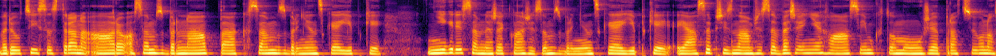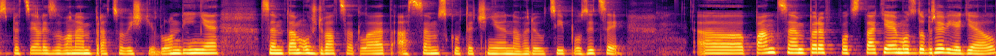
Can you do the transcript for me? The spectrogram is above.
vedoucí sestra na Áro a jsem z Brna, tak jsem z brněnské Jipky. Nikdy jsem neřekla, že jsem z brněnské jipky. Já se přiznám, že se veřejně hlásím k tomu, že pracuji na specializovaném pracovišti v Londýně. Jsem tam už 20 let a jsem skutečně na vedoucí pozici. Eh, pan Semper v podstatě moc dobře věděl,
